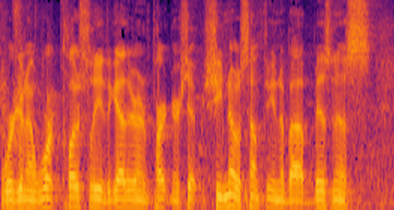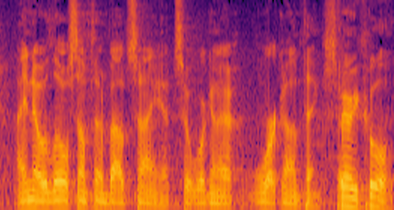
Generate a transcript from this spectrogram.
we're going to work closely together in partnership. She knows something about business. I know a little something about science, so we're going to work on things. So- Very cool.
